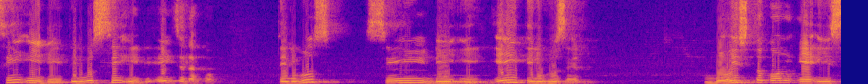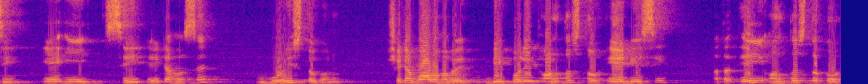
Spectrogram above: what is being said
সিইডি ত্রিভুজ সিইডি এই যে দেখো, ত্রিভুজ সিডিই এই ত্রিভুজের বহিস্থ কোণ এইসি এইসি এইটা হচ্ছে বহিস্থ কোণ, সেটা বড় হবে বিপরীত অন্তস্থ এডিসি অর্থাৎ এই অন্তস্থ কোণ,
